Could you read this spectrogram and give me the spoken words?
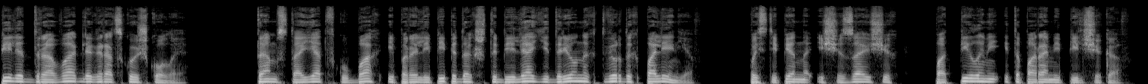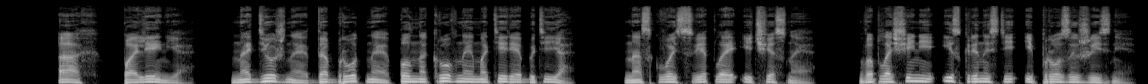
пилят дрова для городской школы. Там стоят в кубах и параллелепипедах штабеля ядреных твердых поленьев, постепенно исчезающих под пилами и топорами пильщиков. Ах, поленья! Надежная, добротная, полнокровная материя бытия, насквозь светлая и честная, воплощение искренности и прозы жизни.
